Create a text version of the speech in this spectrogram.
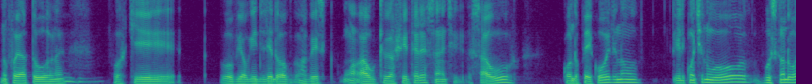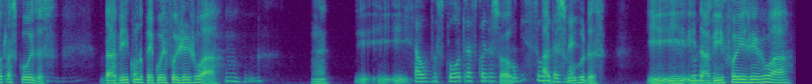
não foi à toa, né? Uhum. Porque ouvi alguém dizendo uma vez algo que eu achei interessante. Saul, quando pecou, ele não, ele continuou buscando outras coisas. Uhum. Davi, quando pecou, ele foi jejuar, uhum. né? E, e, e, Saul buscou outras coisas absurdas, né? absurdas. né? E, e, Davi foi jejuar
